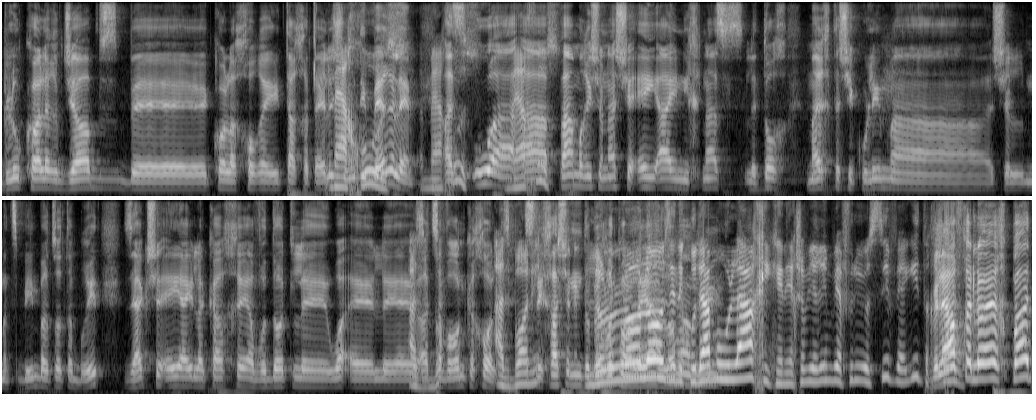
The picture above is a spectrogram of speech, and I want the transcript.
blue collar jobs בכל החורי תחת האלה מאה שהוא דיבר אליהם. מאה אז הוא ה- מאה אחוז. הפעם הראשונה ש-AI נכנס לתוך מערכת השיקולים ה- של מצביעים בארצות הברית, זה היה כש-AI לקח אה, עבודות לוו- אה, אז בוא- לצווארון כחול. אז בוא אני- סליחה שאני מדבר לא, עוד לא, לא, על לא, AI, זה מאמין. נקודה מעולה, אחי, כי אני עכשיו ירים ואפילו יוסיף ויגיד, ולאף אחד לא היה אכפת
